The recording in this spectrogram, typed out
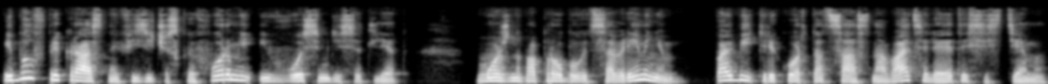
и был в прекрасной физической форме и в 80 лет. Можно попробовать со временем побить рекорд отца-основателя этой системы.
